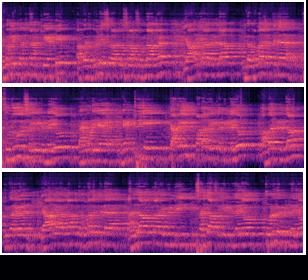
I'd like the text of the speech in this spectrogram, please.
இவர்களை பத்தி நான் கேட்டேன். அப்ப ஜிப்ரீல் ஸல்லல்லாஹு சொன்னாங்க யார் யாரெல்லாம் இந்த உலகத்துல சுதூர் செய்யவில்லையோ தன்னுடைய நெற்றியை தரை பட வைக்கவில்லையோ அவர்கள்தான் இவர்கள். யார் யாரெல்லாம் இந்த உலகத்துல அல்லாவுக்காக வேண்டி சந்தா செய்யவில்லையோ தொழுகவில்லையோ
